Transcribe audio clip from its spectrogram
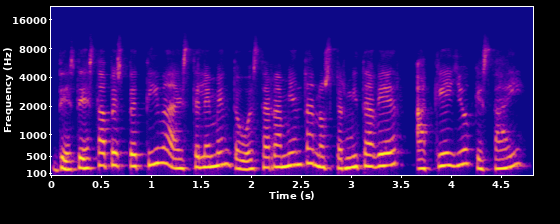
Desde esta perspectiva, este elemento o esta herramienta nos permite ver aquello que está ahí,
